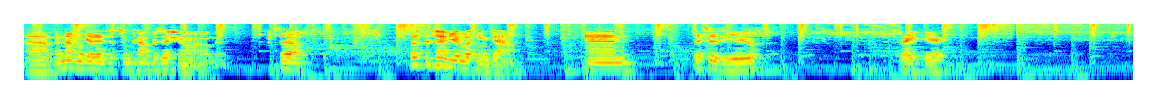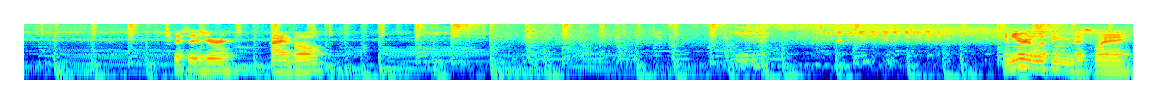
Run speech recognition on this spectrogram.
um, and then we'll get into some compositional elements. So let's pretend you're looking down, and this is you right here. This is your eyeball. And you're looking this way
